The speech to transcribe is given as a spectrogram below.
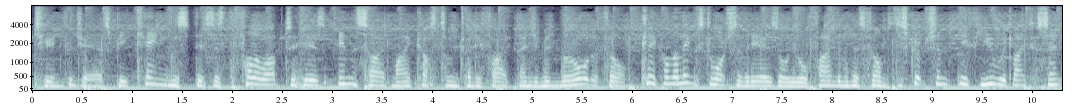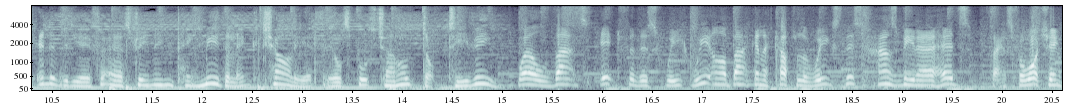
tune for JSB Kings. This is the follow-up to his Inside My Custom 25 Benjamin Marauder film. Click on the links to watch the videos or you'll find them in this film's description. If you would like to send in a video for air streaming, ping me the link, charlie at fieldsportschannel.tv. Well, that's it for this week. We are back in a couple of weeks. This has been Airheads. Thanks for watching.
